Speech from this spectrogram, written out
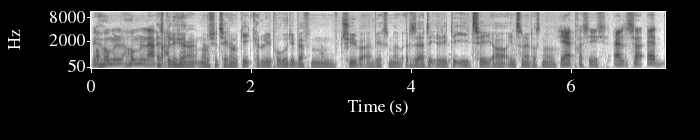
Men hummel, hummel er Jeg skal lige høre gang, når du siger teknologi, kan du lige på uddybe, hvad for nogle typer af virksomheder? Er det, er det, er det, IT og internet og sådan noget? Ja, præcis. Altså, alt,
